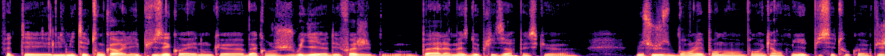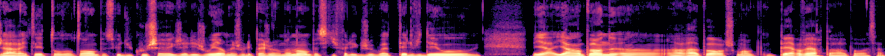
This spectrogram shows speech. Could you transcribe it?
En fait, t'es limité, ton corps, il est épuisé, quoi. Et donc, euh, bah, quand je jouis, euh, des fois, j'ai pas la masse de plaisir parce que je me suis juste branlé pendant, pendant 40 minutes, puis c'est tout, quoi. Puis j'ai arrêté de temps en temps parce que du coup, je savais que j'allais jouir, mais je voulais pas jouer maintenant parce qu'il fallait que je voie telle vidéo. Mais il y a, un peu un rapport, je trouve, un peu pervers par rapport à ça.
